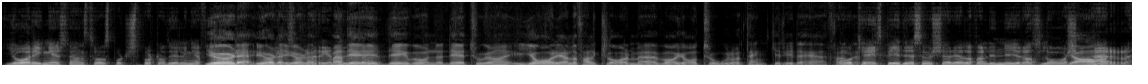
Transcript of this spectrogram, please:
Jag ringer Svensk Travsports sportavdelning efter. Gör det, gör det, gör det. Men det, det, var- det tror jag, jag är i alla fall klar med vad jag tror och tänker i det här fallet. Okej, speedresurser i alla fall i Nyras Lars Ja. R.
